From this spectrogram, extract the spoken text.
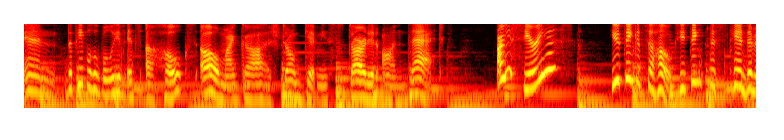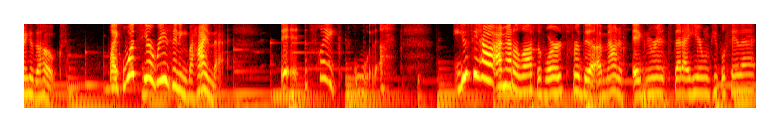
And the people who believe it's a hoax oh my gosh don't get me started on that. Are you serious? You think it's a hoax. You think this pandemic is a hoax. Like what's your reasoning behind that? It, it's like you see how i'm at a loss of words for the amount of ignorance that i hear when people say that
